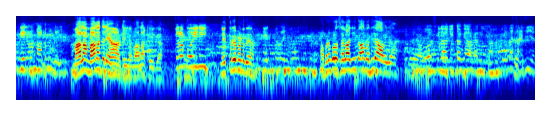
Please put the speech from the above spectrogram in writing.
ਮੇਰੇ ਨਾਲ ਮਾਲੂਮ ਹੁੰਦਾ ਜੀ ਮਾਲਾ ਮਾਲਾ ਚਲੇ ਹਾਂ ਠੀਕ ਆ ਮਾਲਾ ਠੀਕ ਆ। ਚਲੋ ਕੋਈ ਨਹੀਂ। ਨੇਤਰੇ ਪਿੰਡ ਦੇ ਆ। ਆਪਣੇ ਕੋਲ ਸਿਲਾ ਜੀ ਤਾਂ ਵਧੀਆ ਆ ਗਿਆ। ਸ਼ਿਲਾ ਜੀ ਤਾਂ ਕਿਆ ਕਰਨੀ ਹੈ? ਇਹਦਾ ਚਾਹੀਦੀ ਹੈ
